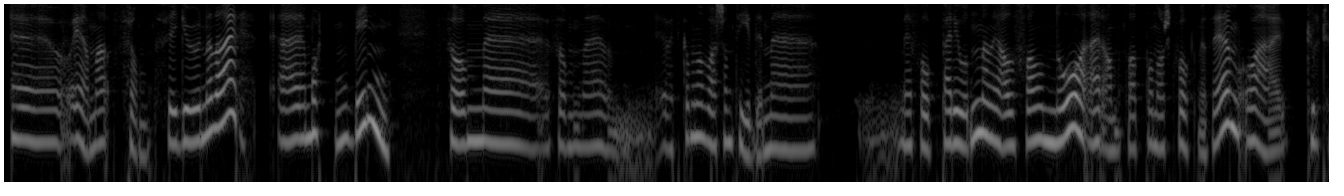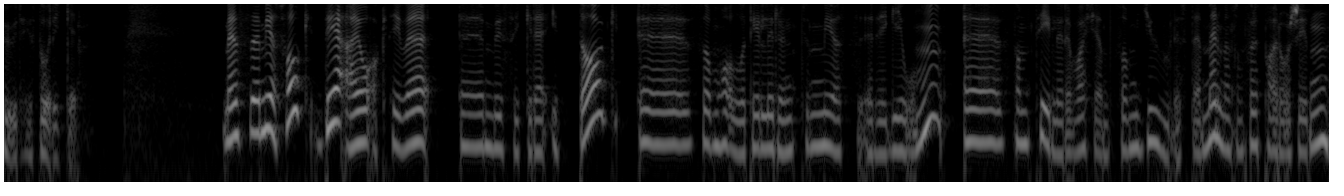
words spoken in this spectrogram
Uh, og en av frontfigurene der er Morten Bing, som, som Jeg vet ikke om han var samtidig med, med Folkperioden, men iallfall nå er ansatt på Norsk Folkemuseum og er kulturhistoriker. Mens Mjøsfolk, det er jo aktive musikere i dag, som holder til rundt Mjøsregionen, som tidligere var kjent som Julestemmer, men som for et par år siden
